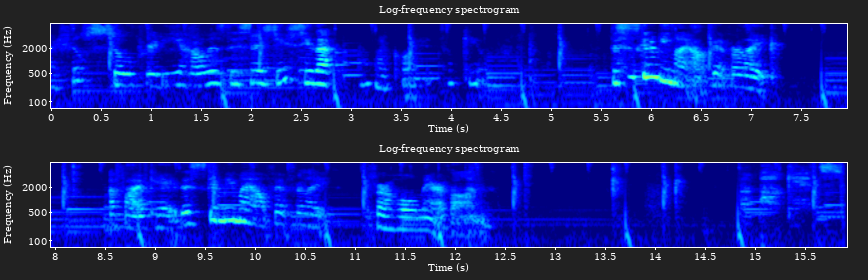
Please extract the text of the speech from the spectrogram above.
I feel so pretty. How is this? Guys, do you see that? Oh my god, it's so cute. This is gonna be my outfit for like a 5k. This is gonna be my outfit for like, for a whole marathon. Pockets.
